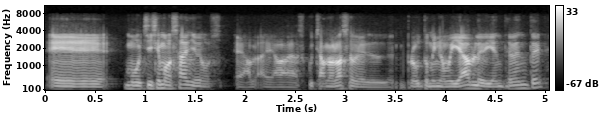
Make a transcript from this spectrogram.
eh, muchísimos años eh, escuchando sobre el producto mínimo viable, evidentemente,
